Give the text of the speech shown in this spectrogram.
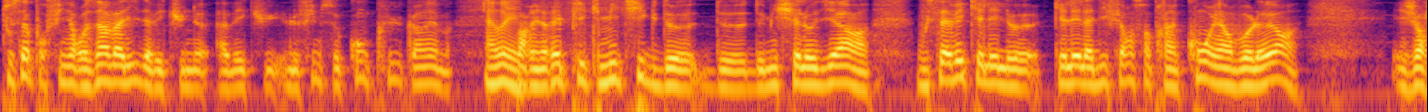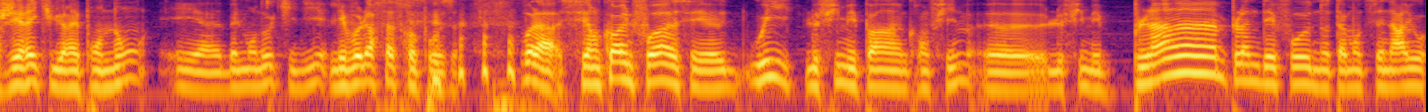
Tout ça pour finir aux Invalides avec une, avec une- le film se conclut quand même Ah ouais. par une réplique mythique de, de, de Michel Audiard. Vous savez quelle est, le, quelle est la différence entre un con et un voleur? Et Georges Géret qui lui répond non, et euh, Belmondo qui dit les voleurs ça se repose. voilà, c'est encore une fois, c'est euh, oui, le film est pas un grand film, euh, le film est plein plein de défauts, notamment de scénario,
